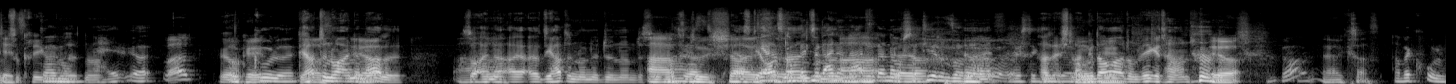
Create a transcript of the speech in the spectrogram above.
Dicke zu Mann. Halt, ne? Hey, ja, Was? Ja. Okay. Cool, ey. Die hatte nur eine Ja. Nadel. So Ah. eine, also die hatte nur eine dünne. Und deswegen Ach hat sie du Scheiße. die hat es komplett mit einer Nadel dann auch Ja, schattieren sollen. Hat echt lang Okay. gedauert und wehgetan. Ja. Ja, ja, krass. aber cool.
